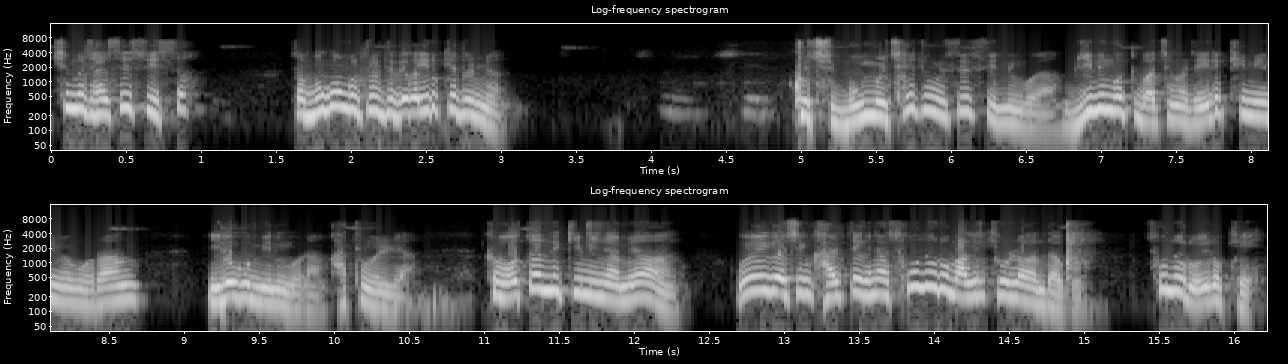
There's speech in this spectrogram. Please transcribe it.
힘을 잘 쓸 수 있어? 자, 무거운 걸 들 때 내가 이렇게 들면 그렇지. 몸을 체중을 쓸 수 있는 거야. 미는 것도 마찬가지야. 이렇게 미는 거랑 이러고 미는 거랑 같은 원리야. 그럼 어떤 느낌이냐면 우여기가 지금 갈 때 그냥 손으로 막 이렇게 올라간다고. 손으로 이렇게.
